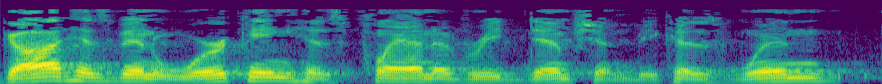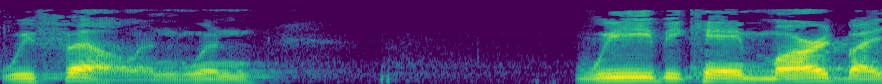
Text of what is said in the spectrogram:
God has been working his plan of redemption because when we fell and when we became marred by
